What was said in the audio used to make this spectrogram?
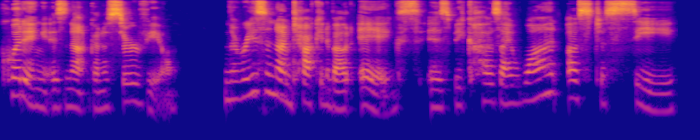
quitting is not going to serve you. And the reason I'm talking about eggs is because I want us to see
